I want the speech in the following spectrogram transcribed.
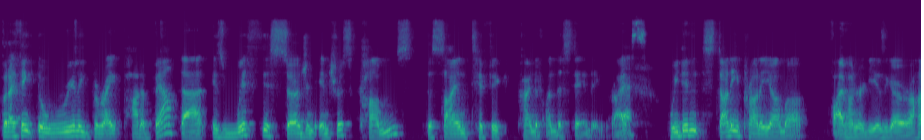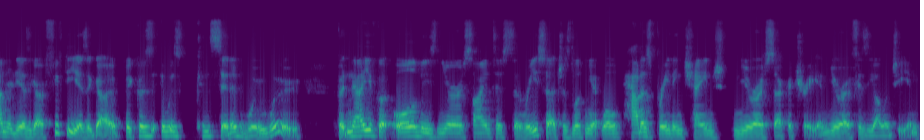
But I think the really great part about that is with this surge in interest comes the scientific kind of understanding, right? Yes. We didn't study pranayama 500 years ago or 100 years ago or 50 years ago because it was considered woo woo. But now you've got all of these neuroscientists and researchers looking at, well, how does breathing change neurocircuitry and neurophysiology? And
